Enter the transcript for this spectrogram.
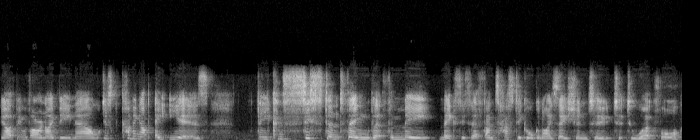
you know I've been with RNIB now just coming up eight years, the consistent thing that for me makes it a fantastic organisation to, to, to work for.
